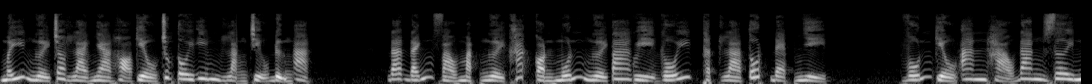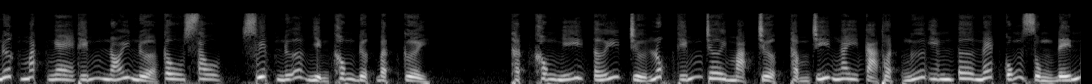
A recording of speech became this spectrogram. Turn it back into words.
mấy người cho là nhà họ Kiều chúc tôi im lặng chịu đựng à. Đã đánh vào mặt người khác còn muốn người ta quỳ gối, thật là tốt đẹp nhỉ. Vốn Kiều An Hảo đang rơi nước mắt nghe thím nói nửa câu sau, suýt nữa nhìn không được bật cười. Thật không nghĩ tới trừ lúc thím chơi mạt trượt thậm chí ngay cả thuật ngữ internet cũng dùng đến.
